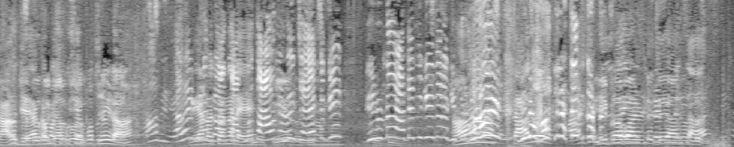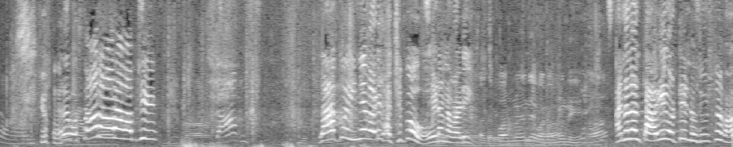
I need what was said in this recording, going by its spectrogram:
కాదు జయక్క మస్తు ఖుషి అయిపోతుంది ఈడ. రియాన్ వచ్చంగానే అటు ఎందుకు అయింది నాకు ఆ, ఇప్పుడు? కాదు ఈ ప్రభా అంటే జయ అని ఉండదు. అరే వస్తారా రా వంశీ రాకు ఇన్నే వాడి చచ్చిపో ఏడన్నా వాడి. అన్న నన్ను తాగి కొట్టి నువ్వు చూసినావా?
